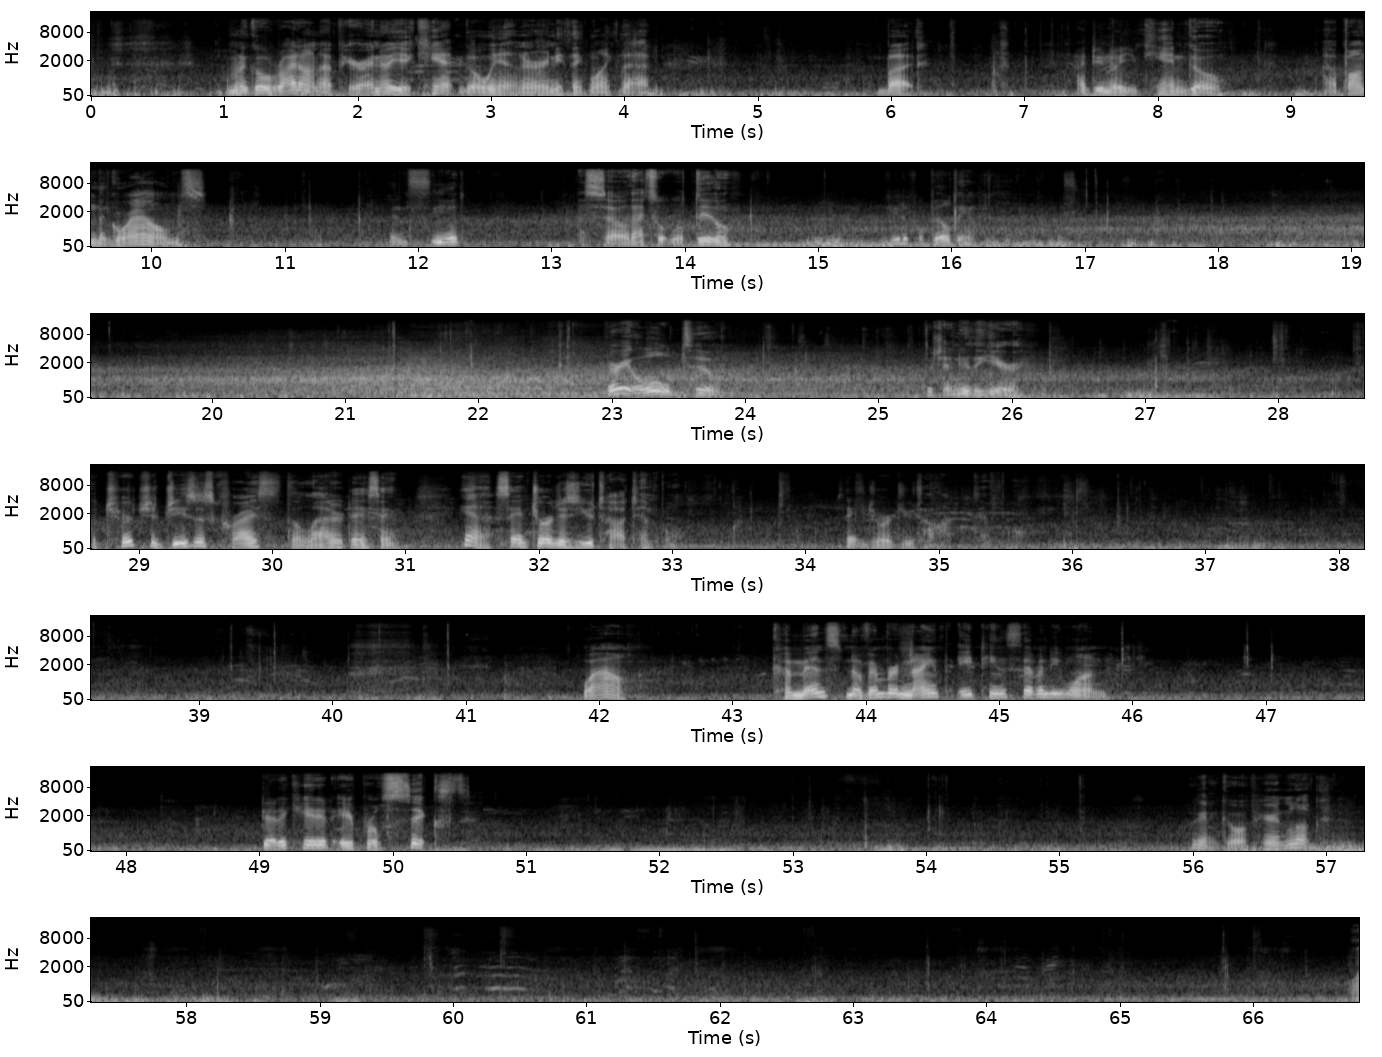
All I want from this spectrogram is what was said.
I'm gonna go right on up here. I know you can't go in or anything like that, but I do know you can go up on the grounds and see it. So that's what we'll do. Beautiful building. Very old too. Wish I knew the year. The Church of Jesus Christ, the Latter day Saint. Yeah, St. George's Utah Temple. St. George, Utah Temple. Wow. Commenced November 9th, 1871. Dedicated April 6th. We're gonna go up here and look.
